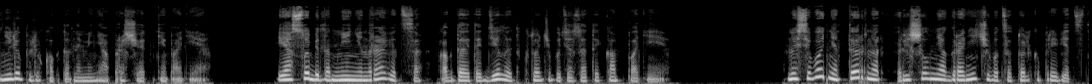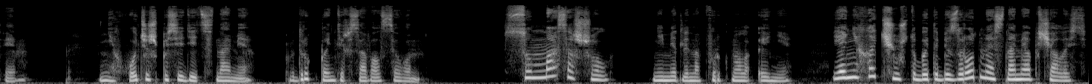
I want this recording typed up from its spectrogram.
Не люблю, когда на меня обращают внимание. И особенно мне не нравится, когда это делает кто-нибудь из этой компании. Но сегодня Тернер решил не ограничиваться только приветствием. «Не хочешь посидеть с нами?» — вдруг поинтересовался он. «С ума сошел?» — немедленно фыркнула Энни. «Я не хочу, чтобы эта безродная с нами общалась».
